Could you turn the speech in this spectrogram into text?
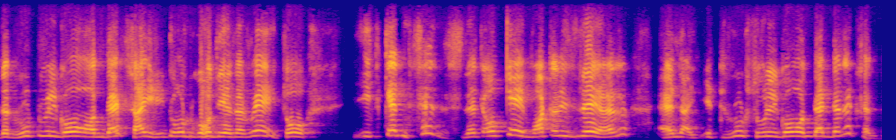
the root will go on that side, it won't go the other way. So it can sense that okay water is there and its roots will go in that direction.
